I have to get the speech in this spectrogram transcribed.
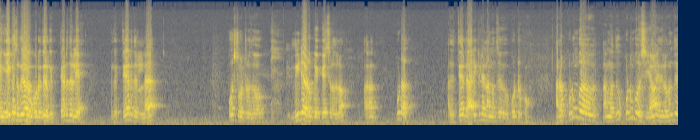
எங்கள் இயக்க சங்கத்தில் ஒரு இது இருக்குது தேர்தலே எங்கள் தேர்தலில் போஸ்ட் ஓட்டுறதோ மீடியாவோட போய் பேசுகிறதோ அதெல்லாம் கூடாது. அது தேர்தல் அறிக்கையில் நாங்கள் வந்து போட்டிருப்போம் ஆனால் குடும்ப நம்ம இது குடும்ப விஷயம் இதில் வந்து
